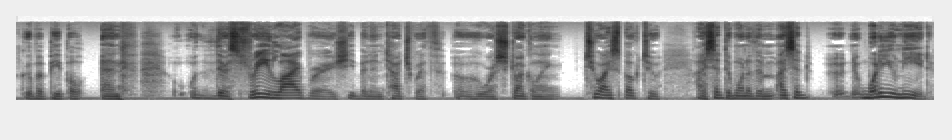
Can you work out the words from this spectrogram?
group of people. And there's three libraries she'd been in touch with who are struggling. Two I spoke to, I said to one of them, I said, What do you need?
